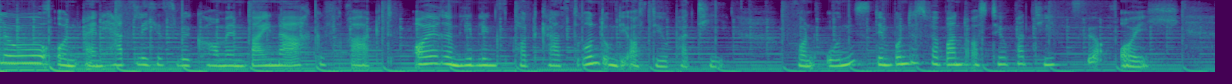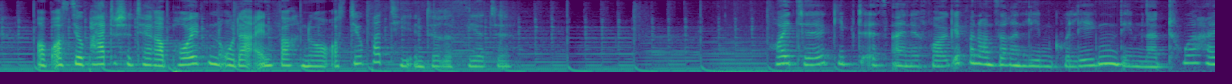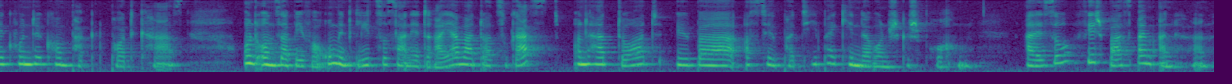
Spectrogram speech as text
Hallo und ein herzliches Willkommen bei Nachgefragt, eurem Lieblingspodcast rund um die Osteopathie. Von uns, dem Bundesverband Osteopathie, für euch. Ob osteopathische Therapeuten oder einfach nur Osteopathie-Interessierte. Heute gibt es eine Folge von unseren lieben Kollegen, dem Naturheilkunde Kompakt Podcast. Und unser BVO-Mitglied Susanne Dreier war dort zu Gast und hat dort über Osteopathie bei Kinderwunsch gesprochen. Also viel Spaß beim Anhören.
